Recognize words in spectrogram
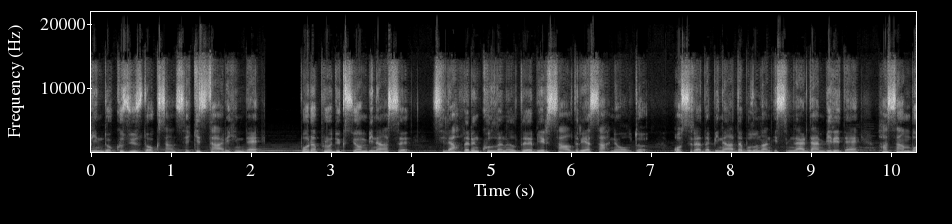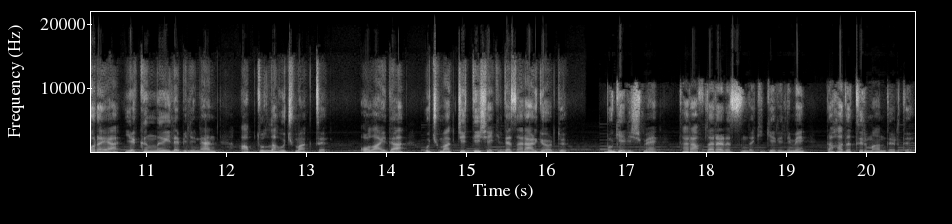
1998 tarihinde Bora Prodüksiyon binası silahların kullanıldığı bir saldırıya sahne oldu. O sırada binada bulunan isimlerden biri de Hasan Bora'ya yakınlığıyla bilinen Abdullah Uçmak'tı. Olayda Uçmak ciddi şekilde zarar gördü. Bu gelişme taraflar arasındaki gerilimi daha da tırmandırdı.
